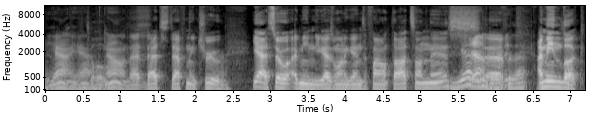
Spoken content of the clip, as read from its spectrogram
you know. Yeah, yeah. Whole- No, that that's definitely true. Yeah. Yeah. So I mean, you guys want to get into final thoughts on this? Yeah, Yeah, Uh, for that. I mean, look,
